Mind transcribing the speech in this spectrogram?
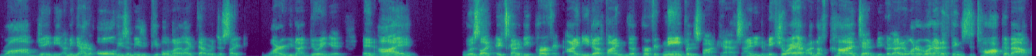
Rob, Jamie. I mean, I had all these amazing people in my life that were just like, why are you not doing it? And I was like, it's got to be perfect. I need to find the perfect name for this podcast. I need to make sure I have enough content because I didn't want to run out of things to talk about.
